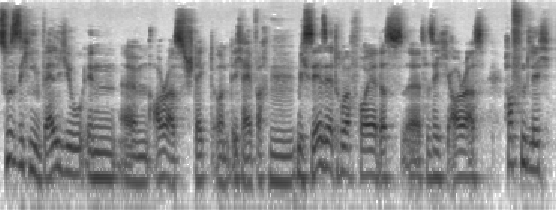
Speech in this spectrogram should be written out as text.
zusätzlichen Value in ähm, Auras steckt und ich einfach mhm. mich sehr, sehr darüber freue, dass äh, tatsächlich Auras hoffentlich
